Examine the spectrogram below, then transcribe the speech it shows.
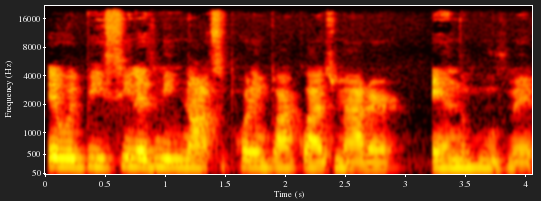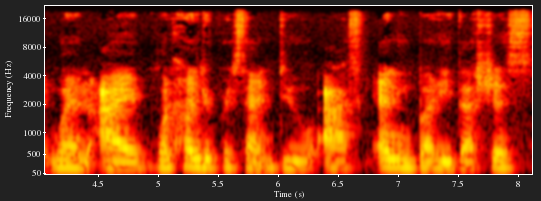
it would be seen as me not supporting Black Lives Matter and the movement when I 100% do ask anybody that's just,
